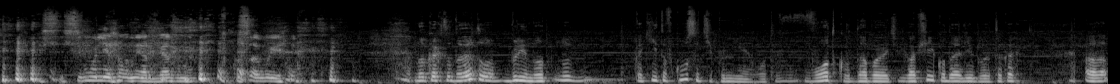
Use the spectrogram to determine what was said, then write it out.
Симулированные оргазмы вкусовые. Ну, как-то до этого, блин, вот, ну, какие-то вкусы, типа, не, вот водку добавить вообще куда-либо, это как... а,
